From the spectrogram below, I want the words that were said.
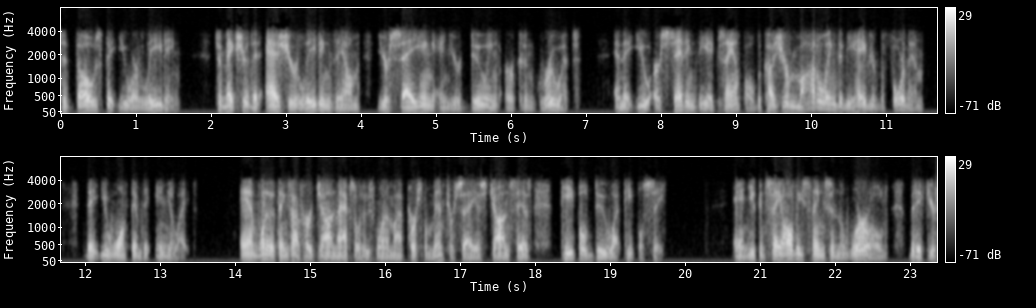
to those that you are leading to make sure that as you're leading them, you're saying and you're doing are congruent and that you are setting the example because you're modeling the behavior before them that you want them to emulate. And one of the things I've heard John Maxwell, who's one of my personal mentors, say is John says, people do what people see. And you can say all these things in the world, but if you're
